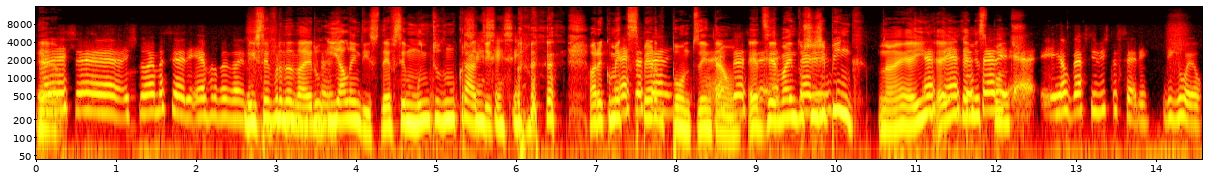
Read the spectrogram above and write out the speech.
Eh, Mas é, isto não é uma série, é verdadeiro. isto é verdadeiro e, além disso, deve ser muito democrático. Sim, sim, sim. Ora, como é que Esta se perde série- pontos então? esta- é dizer bem do Xi série- Jinping, não é? Aí, Essa, aí essa série, pontos. é, ele deve ter visto a série, digo eu.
